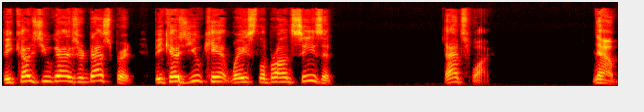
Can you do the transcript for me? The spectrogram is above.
because you guys are desperate, because you can't waste LeBron's season. That's why. Now,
